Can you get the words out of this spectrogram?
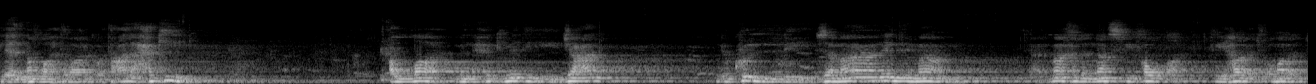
لأن الله تبارك وتعالى حكيم. الله من حكمته جعل لكل زمان إمام. يعني ما خلى الناس في فوضى في هرج ومرج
